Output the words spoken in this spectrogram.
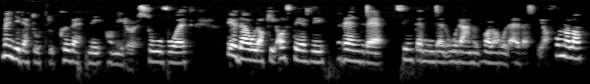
mennyire tudtuk követni, amiről szó volt. Például, aki azt érzi rendre szinte minden órán, hogy valahol elveszti a fonalat,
